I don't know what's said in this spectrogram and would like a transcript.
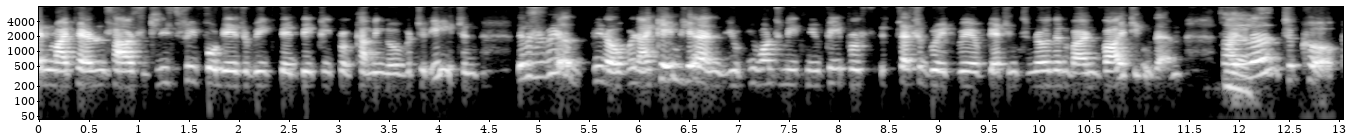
in my parents' house, at least three, four days a week, there'd be people coming over to eat. And there was a real, you know, when I came here and you, you want to meet new people, it's such a great way of getting to know them by inviting them. So I learned to cook.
